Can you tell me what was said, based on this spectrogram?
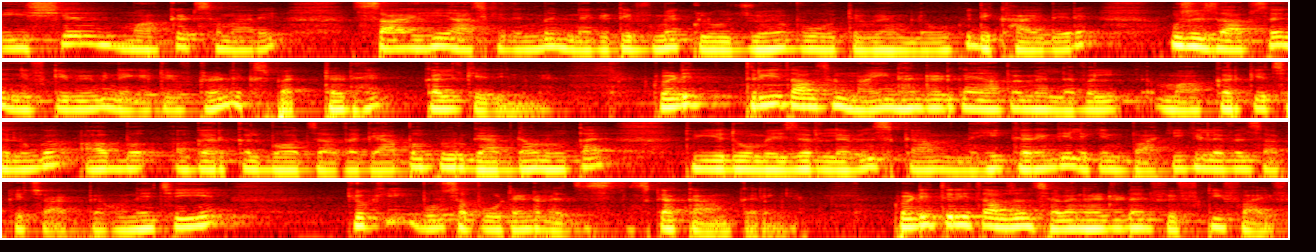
एशियन मार्केट्स हमारे सारे ही आज के दिन में नेगेटिव में क्लोज जो है, वो होते हुए हम लोगों को दिखाई दे रहे उस हिसाब से निफ्टी में भी नेगेटिव ट्रेंड एक्सपेक्टेड है कल के दिन में। Twenty three thousand nine hundred का यहाँ पे मैं लेवल मार्क करके चलूँगा। अब अगर कल बहुत ज़्यादा गैप अप और गैप डाउन होता है तो ये दो मेजर लेवल्स काम नहीं करेंगे लेकिन बाकी के लेवल्स आपके चार्ट पे होने चाहिए क्योंकि वो सपोर्ट एंड रेजिस्टेंस का काम करेंगे। 23,755,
